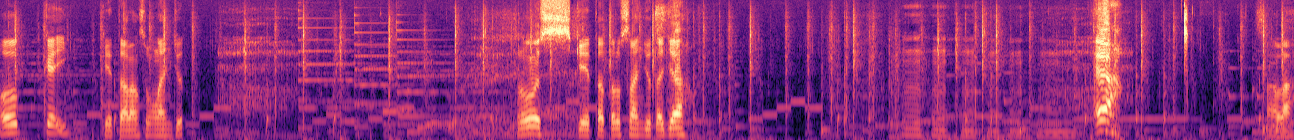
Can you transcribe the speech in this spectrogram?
Oke kita langsung lanjut. Terus kita terus lanjut aja eh salah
